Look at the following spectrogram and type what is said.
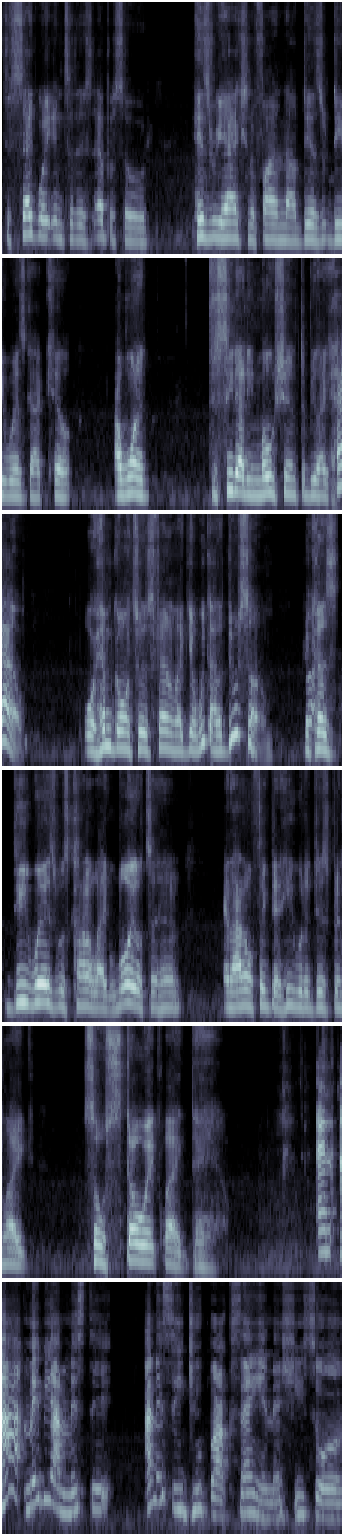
the segue into this episode, his reaction to finding out D Wiz got killed, I wanted to see that emotion to be like how, or him going to his family like, yo, we got to do something because D Wiz was kind of like loyal to him, and I don't think that he would have just been like so stoic, like damn. And I maybe I missed it. I didn't see Jukebox saying that she saw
